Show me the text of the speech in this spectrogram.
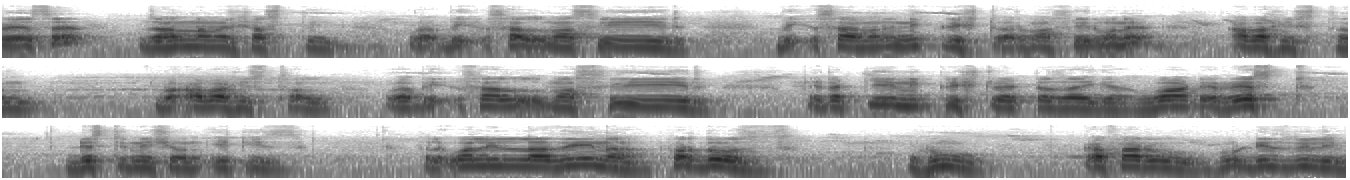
রয়েছে জাহান্নামের শাস্তি। বা বিশাল মাসির বিশা মানে নিকৃষ্ট, আর মাসির মানে আবাসস্থান বা আবাসস্থল। বা বিশাল মাসির, এটা কি নিকৃষ্ট একটা জায়গা? What a rest destination it is তাহলে ওয়ালিল্লাজিনা ফর দোজ হু কাফারু, হু ডিসবিলিভ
